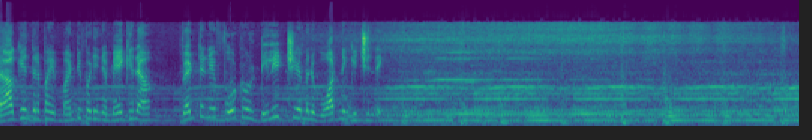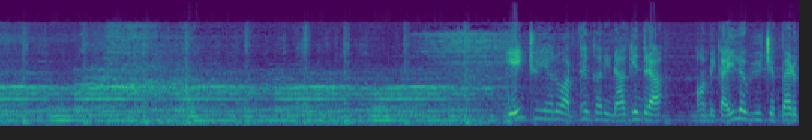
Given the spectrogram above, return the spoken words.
నాగేంద్రపై మండిపడిన మేఘన వెంటనే ఫోటోలు డిలీట్ చేయమని వార్నింగ్ ఇచ్చింది. చేయాలో అర్థం కాని నాగేంద్ర ఆమెకు ఐ లవ్ యూ చెప్పాడు.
